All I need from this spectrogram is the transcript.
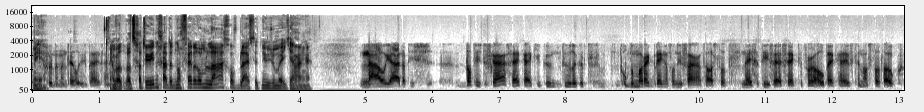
uh, fundamenteel iets bijgaat. En wat, wat gaat u in? Gaat het nog verder omlaag of blijft het nu zo'n beetje hangen? Nou ja, dat is, dat is de vraag. Hè. Kijk, je kunt natuurlijk het op de markt brengen van die vaten als dat negatieve effecten voor OPEC heeft en als dat ook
